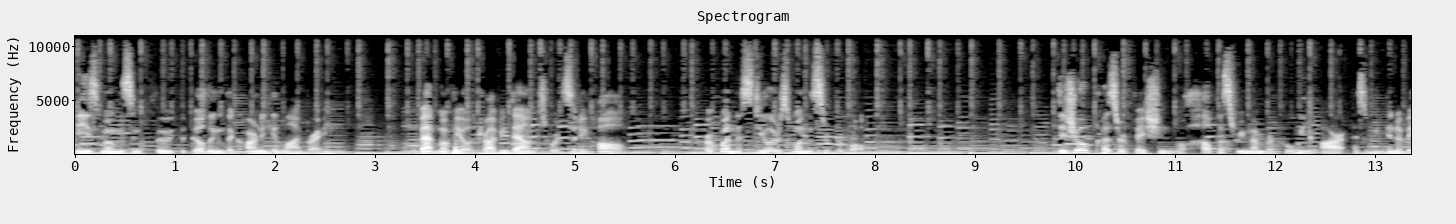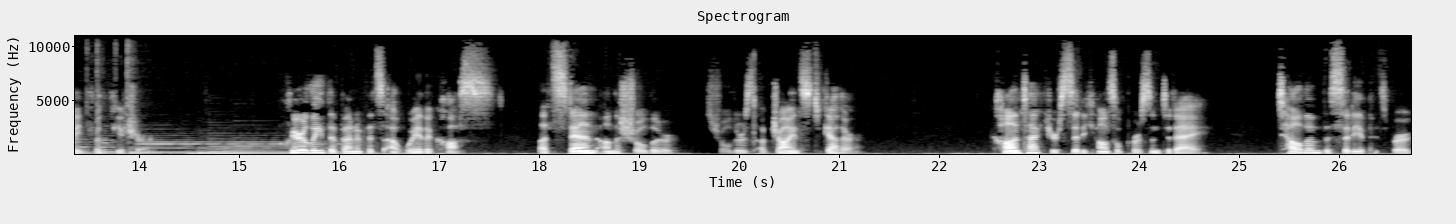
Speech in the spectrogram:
These moments include the building of the Carnegie Library, the Batmobile driving down towards City Hall, or when the Steelers won the Super Bowl. Digital preservation will help us remember who we are as we innovate for the future. Clearly the benefits outweigh the costs. Let's stand on the shoulder, shoulders of giants together. Contact your city council person today. Tell them the city of Pittsburgh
